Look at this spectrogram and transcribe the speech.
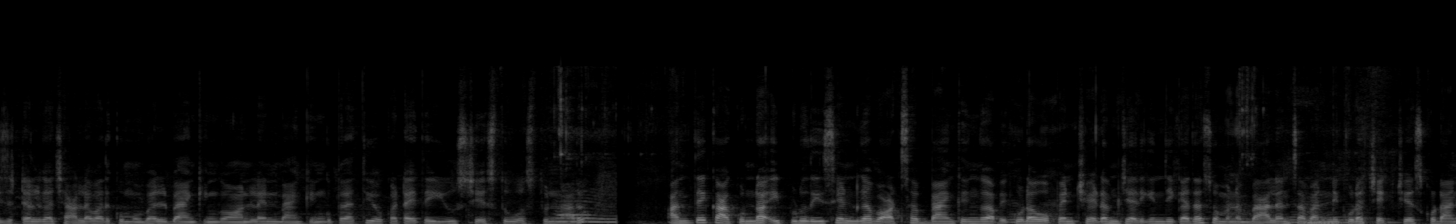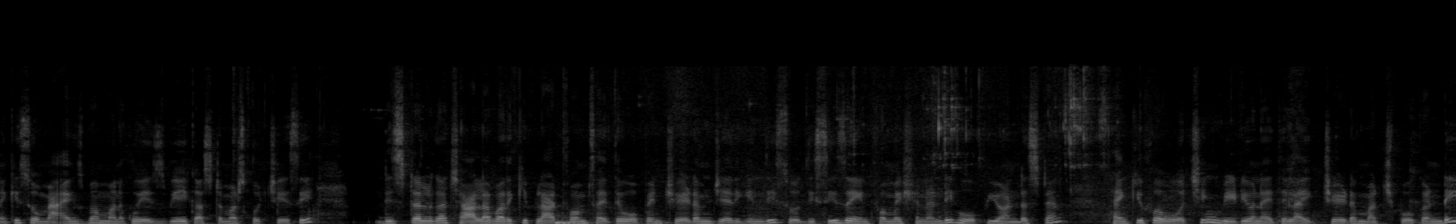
డిజిటల్గా చాలా వరకు మొబైల్ బ్యాంకింగ్ ఆన్లైన్ బ్యాంకింగ్ ప్రతి ఒక్కటైతే యూస్ చేస్తూ వస్తున్నారు. అంతేకాకుండా ఇప్పుడు రీసెంట్గా వాట్సాప్ బ్యాంకింగ్ అవి కూడా ఓపెన్ చేయడం జరిగింది కదా. సో మన బ్యాలెన్స్ అవన్నీ కూడా చెక్ చేసుకోవడానికి. సో మ్యాక్సిమం మనకు ఎస్బీఐ కస్టమర్స్కి వచ్చేసి డిజిటల్గా చాలా వరకు ప్లాట్ఫామ్స్ అయితే ఓపెన్ చేయడం జరిగింది. So this is a information అండి. Hope you understand. Thank you for watching. వీడియోని అయితే లైక్ చేయడం మర్చిపోకండి.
